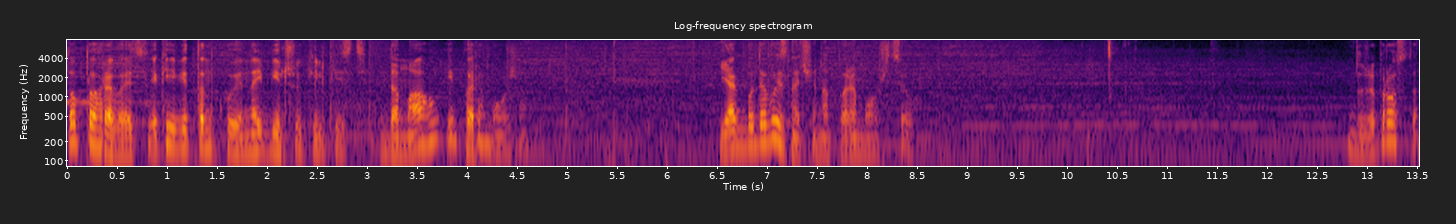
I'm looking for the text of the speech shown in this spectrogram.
Тобто гравець, який відтанкує найбільшу кількість дамагу і переможе. Як буде визначено переможців? Дуже просто.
